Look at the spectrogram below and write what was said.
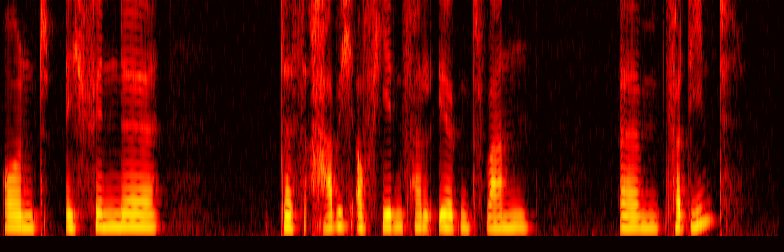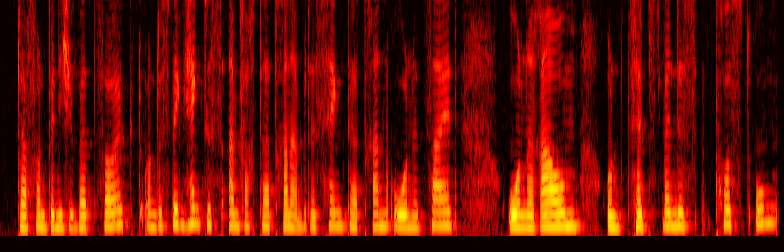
Und ich finde, das habe ich auf jeden Fall irgendwann ähm, verdient. Davon bin ich überzeugt. Und deswegen hängt es einfach da dran, aber das hängt da dran ohne Zeit, ohne Raum. Und selbst wenn das postum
